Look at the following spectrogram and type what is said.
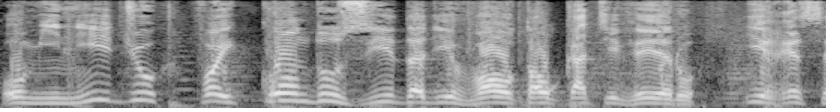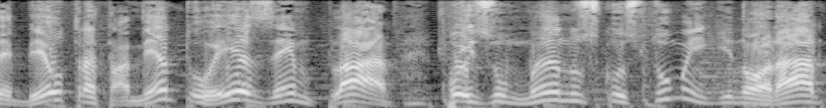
hominídeo, foi conduzida de volta ao cativeiro e recebeu tratamento exemplar, pois humanos costumam ignorar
